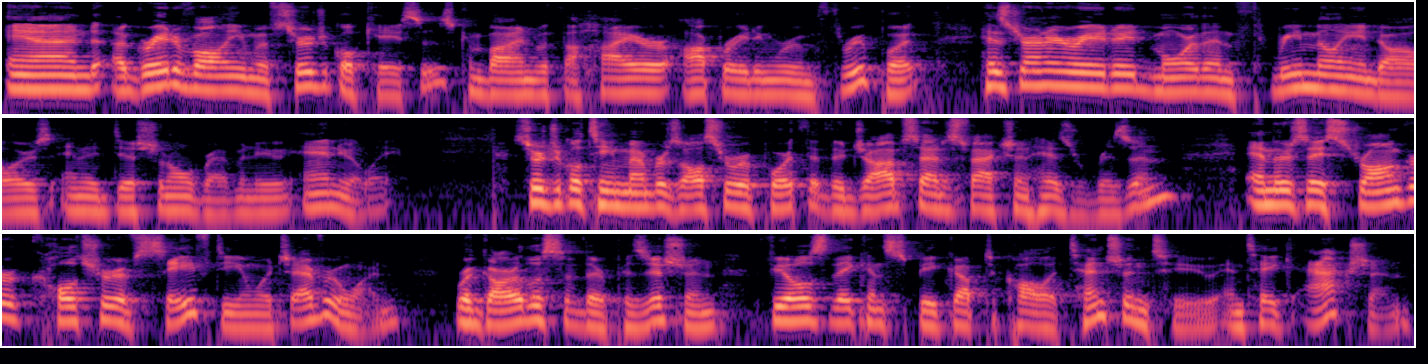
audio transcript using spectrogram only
and a greater volume of surgical cases, combined with the higher operating room throughput, has generated more than $3 million in additional revenue annually. Surgical team members also report that their job satisfaction has risen, and there's a stronger culture of safety in which everyone, regardless of their position, feels they can speak up to call attention to and take action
